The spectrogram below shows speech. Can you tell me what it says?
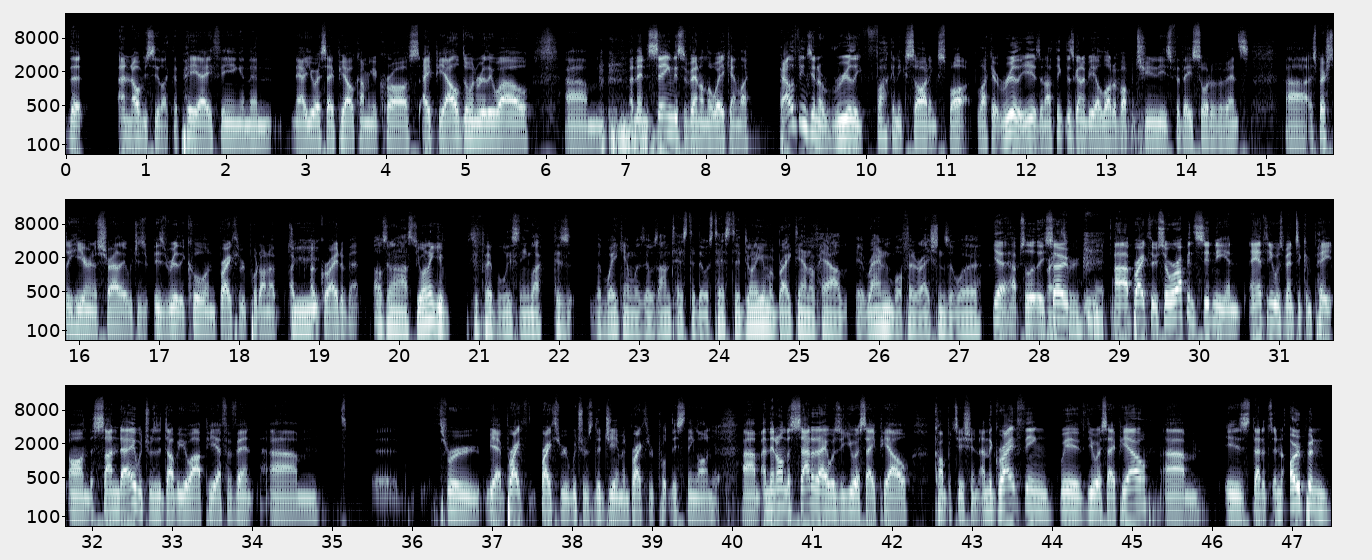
that and obviously like the PA thing, and then now USAPL coming across, APL doing really well, um, and then seeing this event on the weekend, like powerlifting's in a really fucking exciting spot. Like it really is, and I think there's going to be a lot of opportunities for these sort of events, uh, especially here in Australia, which is, is really cool. And Breakthrough put on a, a, you- a great event. I was going to ask, do you want to give to people listening, like, because the weekend was there was untested, there was tested. Do you want to give them a breakdown of how it ran, what federations it were? Yeah, absolutely. So, Breakthrough, yeah. uh, breakthrough. So we're up in Sydney, and Anthony was meant to compete on the Sunday, which was a WRPF event. Um, uh, through yeah break breakthrough which was the gym and breakthrough put this thing on um, and then on the saturday was a usapl competition and the great thing with usapl um, is that it's an open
